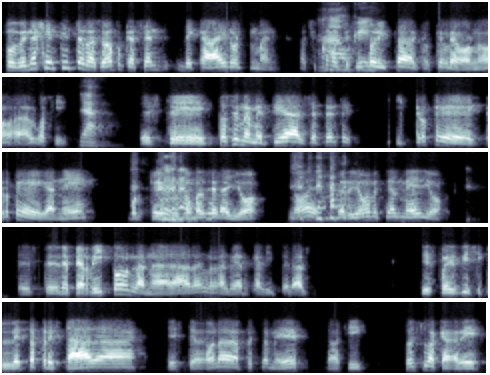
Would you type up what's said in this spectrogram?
pues venía gente internacional porque hacían de Ironman, así como ah, el que hizo ahorita, creo que en León, ¿no? Algo así. Ya. Este, entonces me metí al 70 y creo que, creo que gané, porque pues nomás era yo, ¿no? Pero yo me metí al medio, este, de perrito en la nadada, en la alberca, literal. Y después bicicleta prestada, este, ahora préstame esto, así. Entonces lo acabé.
